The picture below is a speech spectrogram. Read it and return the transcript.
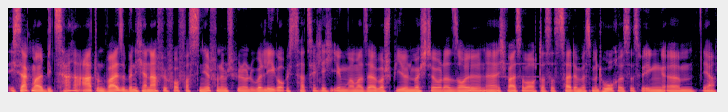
ich sag mal, bizarre Art und Weise bin ich ja nach wie vor fasziniert von dem Spiel und überlege, ob ich es tatsächlich irgendwann mal selber spielen möchte oder soll. Ne? Ich weiß aber auch, dass das Zeitinvestment hoch ist, deswegen, ähm, ja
